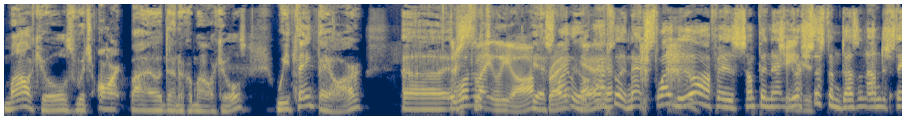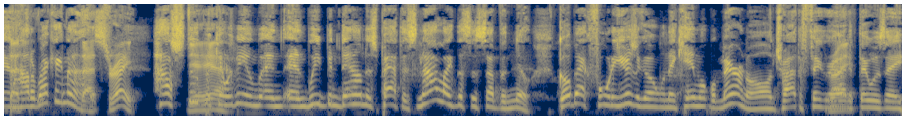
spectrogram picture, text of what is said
molecules, which aren't bioidentical molecules. We think they are. Uh, it wasn't- slightly off, yeah, right? slightly off. Yeah. Absolutely. And that slightly off is something that your system doesn't understand That's- how to recognize. That's right. How stupid Yeah, can we be? And, and and we've been down this path. It's not like this is something new. Go back 40 years ago when they came up with Marinol and tried to figure out if there was a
